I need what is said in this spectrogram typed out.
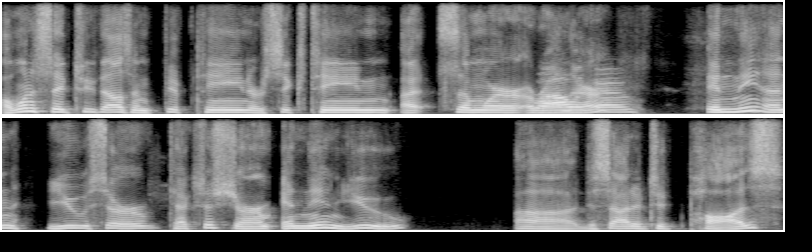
I want to say 2015 or 16, uh, somewhere around there. ago. And then you served Texas SHRM, and then you uh, decided to pause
